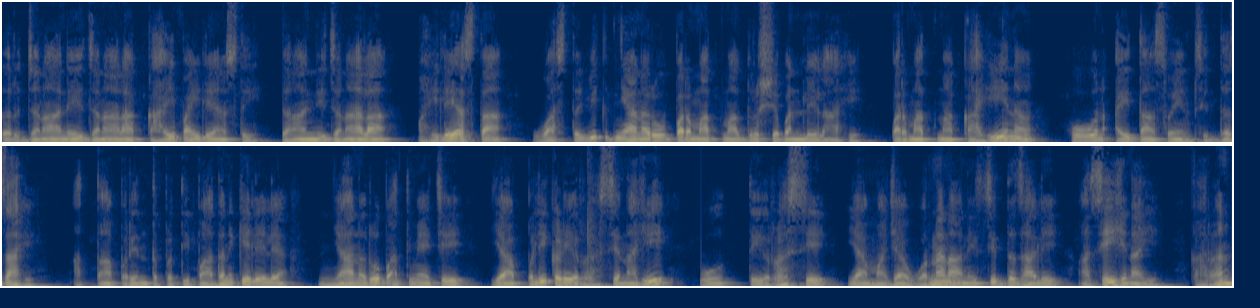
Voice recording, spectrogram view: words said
तर जनाने जनाला काय पाहिले असते जनांनी जनाला पाहिले असता वास्तविक ज्ञानरूप परमात्मा दृश्य बनलेला आहे. परमात्मा काही न होऊन ऐता स्वयंसिद्धच आहे. आत्तापर्यंत प्रतिपादन केलेल्या ज्ञानरूप आत्म्याचे या पलीकडे रहस्य नाही व ते रहस्य या माझ्या वर्णनाने सिद्ध झाले असेही नाही. कारण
